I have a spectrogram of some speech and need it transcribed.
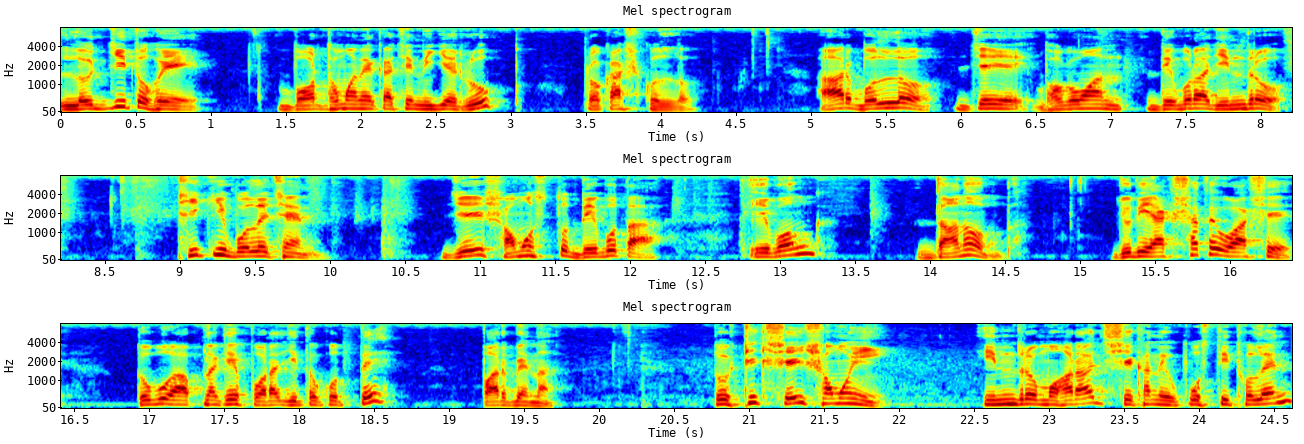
লজ্জিত হয়ে বর্ধমানের কাছে নিজের রূপ প্রকাশ করল আর বলল যে, ভগবান দেবরাজ ইন্দ্র ঠিকই বলেছেন যে, সমস্ত দেবতা এবং দানব যদি একসাথেও আসে, তবু আপনাকে পরাজিত করতে পারবে না। তো ঠিক সেই সময়ই ইন্দ্র মহারাজ সেখানে উপস্থিত হলেন।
